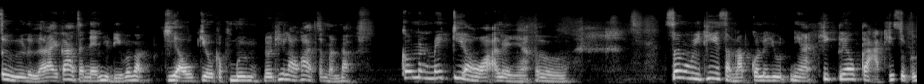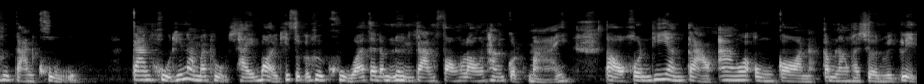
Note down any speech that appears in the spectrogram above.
สื่อหรืออะไรก็อาจจะเน้นอยู่ดีว่าแบบเกี่ยวเกี่ยวกับมึง โดยที่เราก็อาจจะเหมือนแบบ ก็มันไม่เกี่ยวอะอะไรเงี้ยเออ ซึ่งวิธีสำหรับกลยุทธ์เนี้ยที่เกลี้ยกล่อมที่สุดก็คือการขู่ การขู่ที่นำมาถูกใช้บ่อยที่สุดก็คือขู่ว่าจะดำเนินการฟ้องร้องทางกฎหมาย ต่อคนที่ยังกล่าวอ้างว่าองค์กรอะกำลังเผชิญวิกฤต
